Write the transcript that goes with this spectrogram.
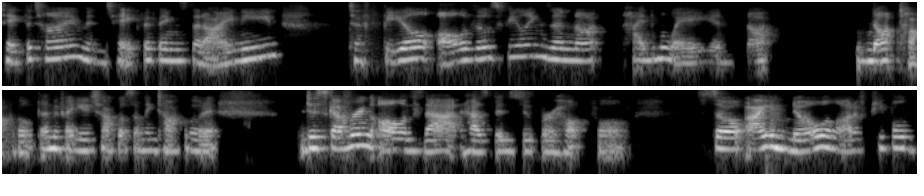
take the time and take the things that I need to feel all of those feelings and not hide them away and not not talk about them if i need to talk about something talk about it discovering all of that has been super helpful so I know a lot of people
